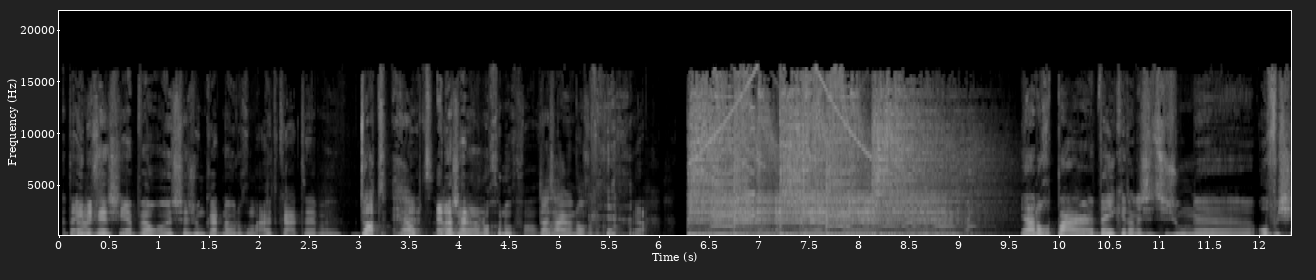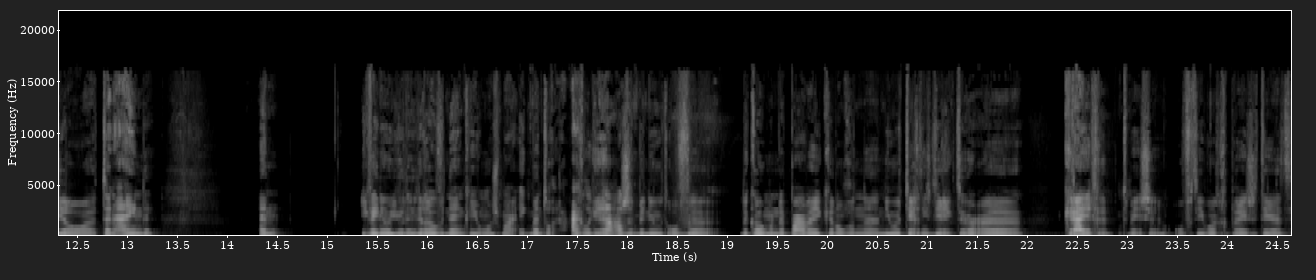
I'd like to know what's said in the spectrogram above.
het enige is, je hebt wel een seizoenkaart nodig om uitkaart te hebben. Dat helpt. en daar zijn er nog genoeg van. Daar zijn er nog genoeg van. Ja. Ja, nog een paar weken dan is het seizoen eh, officieel eh, ten einde. En ik weet niet hoe jullie erover denken, jongens, maar ik ben toch eigenlijk razend benieuwd of we de komende paar weken nog een nieuwe technisch directeur krijgen. Tenminste, of die wordt gepresenteerd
